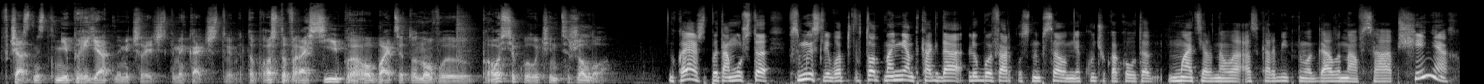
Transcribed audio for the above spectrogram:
в частности, неприятными человеческими качествами, то просто в России прорубать эту новую просеку очень тяжело. Ну, конечно, потому что, в смысле, вот в тот момент, когда Любовь Аркус написала мне кучу какого-то матерного, оскорбительного говна в сообщениях,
